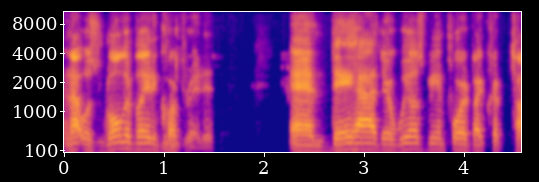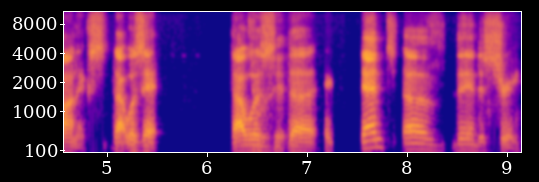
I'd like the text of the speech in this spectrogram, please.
and that was Rollerblade Incorporated, and they had their wheels being poured by Kryptonics. That was it. That was, was it. the extent of the industry.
